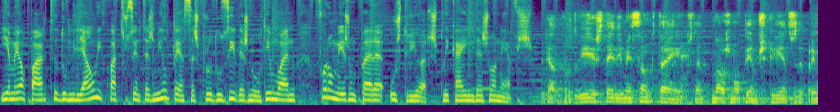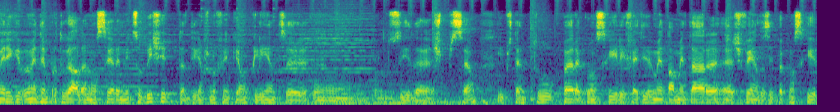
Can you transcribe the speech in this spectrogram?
e a maior parte do milhão e 400 mil peças produzidas no último ano foram mesmo para o exterior, explica ainda João Neves. O mercado português tem a dimensão que tem, portanto, nós não temos clientes de primeiro equipamento em Portugal a não ser a Mitsubishi, portanto, digamos no fim que é um cliente com reduzida expressão e, portanto, para conseguir efetivamente aumentar as vendas e para conseguir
